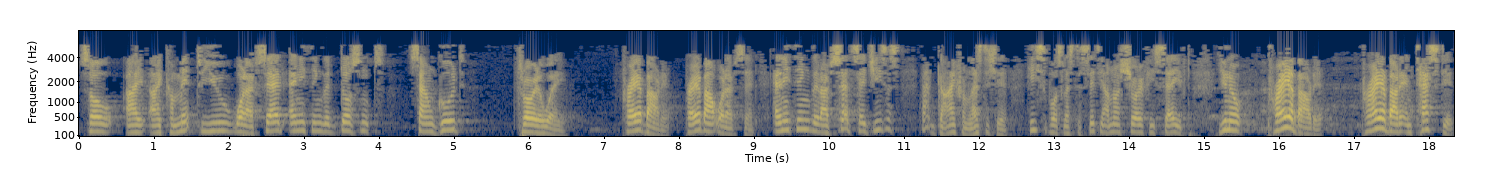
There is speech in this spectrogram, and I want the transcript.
So I, I commit to you what I've said. Anything that doesn't sound good, throw it away. Pray about it. Pray about what I've said. Anything that I've said, say, Jesus, that guy from Leicestershire, he supports Leicester City. I'm not sure if he's saved. You know, pray about it. Pray about it and test it.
